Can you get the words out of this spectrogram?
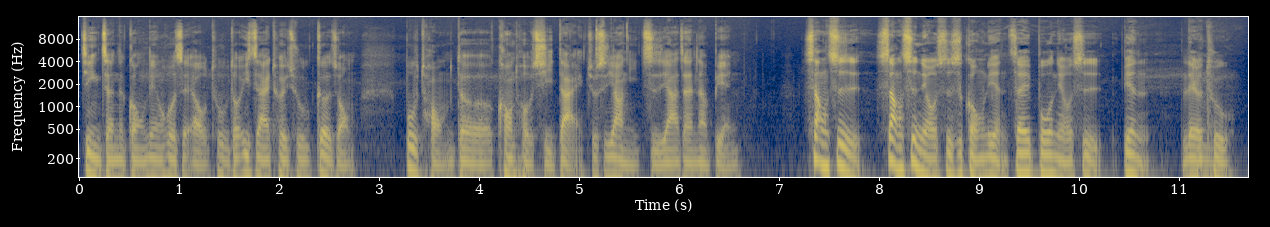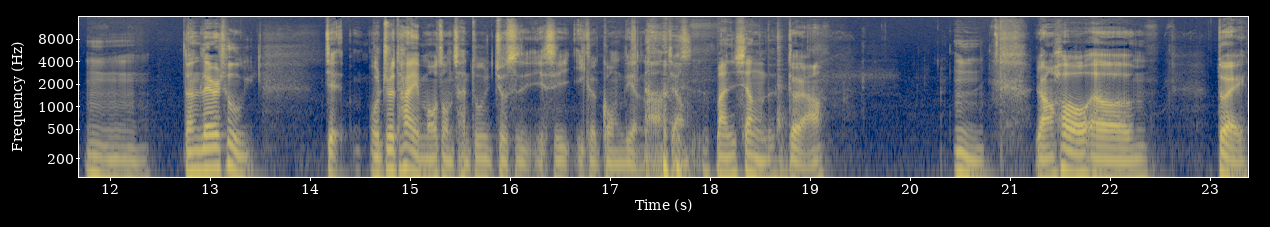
竞争的公链或是 L two 都一直在推出各种不同的空头期待，就是要你质押在那边。上次上次牛市是公链，这一波牛市变 Layer Two，、嗯嗯嗯，但 Layer Two，这我觉得它也某种程度就是也是一个公链啦，这样 蛮像的。对啊，嗯，然后呃，对，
